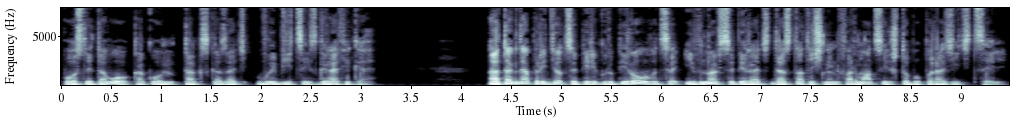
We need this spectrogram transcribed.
после того, как он, так сказать, выбьется из графика, а тогда придется перегруппировываться и вновь собирать достаточно информации, чтобы поразить цель.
